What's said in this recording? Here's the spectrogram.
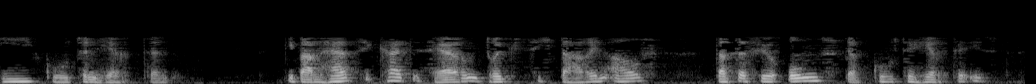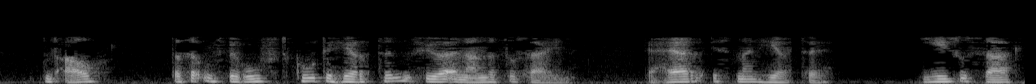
die guten Hirten. Die Barmherzigkeit des Herrn drückt sich darin aus, dass er für uns der gute Hirte ist und auch dass er uns beruft, gute Hirten füreinander zu sein. Der Herr ist mein Hirte. Jesus sagt,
